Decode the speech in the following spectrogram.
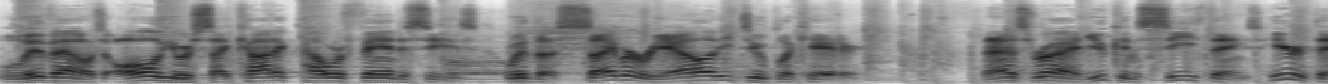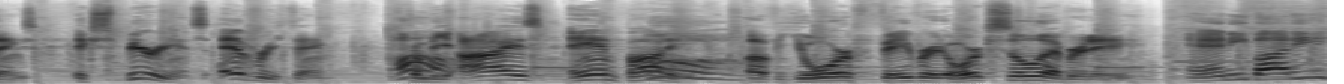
Live out all your psychotic power fantasies with the cyber reality duplicator. That's right, you can see things, hear things, experience everything from the eyes and body of your favorite orc celebrity. Anybody?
